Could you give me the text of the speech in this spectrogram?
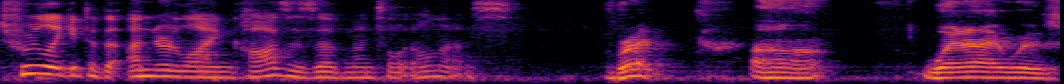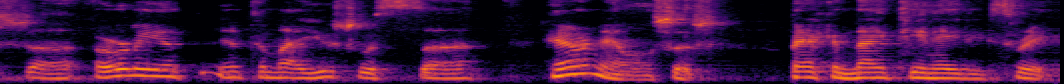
truly get to the underlying causes of mental illness. Right. Uh, when I was uh, early in, into my use with uh, hair analysis back in 1983,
